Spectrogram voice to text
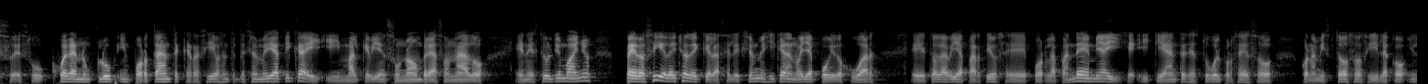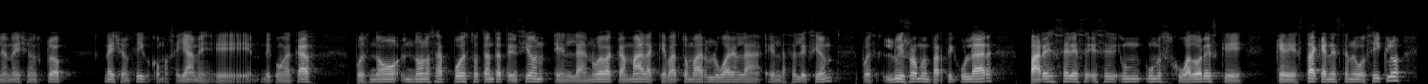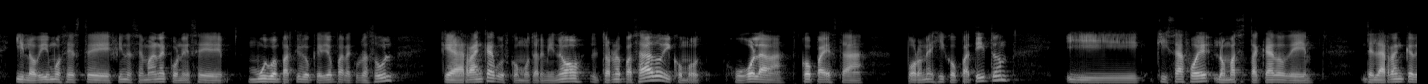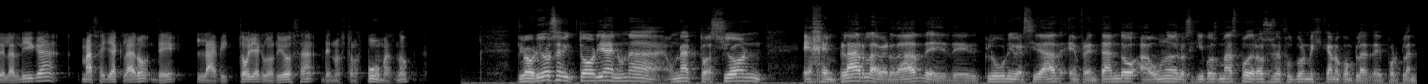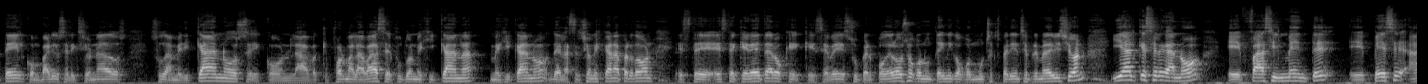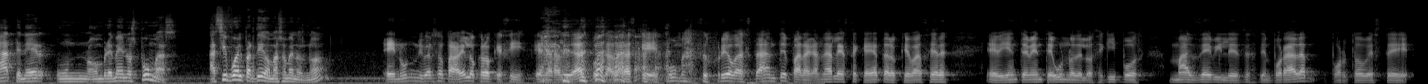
juega en un club importante que recibe bastante atención mediática y, mal que bien su nombre ha sonado en este último año, pero sí el hecho de que la selección mexicana no haya podido jugar eh, todavía partidos eh, por la pandemia y que, antes estuvo el proceso con amistosos y la, Nations Club, Nations League, como se llame, eh, de CONCACAF, pues no, no nos ha puesto tanta atención en la nueva camada que va a tomar lugar en la, en la selección, pues Luis Romo en particular parece ser ese, ese, un, unos jugadores que, que destaca en este nuevo ciclo y lo vimos este fin de semana con ese muy buen partido que dio para Cruz Azul, que arranca pues como terminó el torneo pasado y como jugó la Copa esta por México Patito y quizá fue lo más destacado de, del arranque de la liga, más allá, claro, de la victoria gloriosa de nuestros Pumas, ¿no? Gloriosa victoria en una, una actuación ejemplar, la verdad, del de Club Universidad, enfrentando a uno de los equipos más poderosos de fútbol mexicano con, eh, por plantel, con varios seleccionados sudamericanos, eh, con la que forma la base del fútbol mexicana, mexicano, de la selección mexicana, perdón, este, este Querétaro que, que se ve súper poderoso, con un técnico con mucha experiencia en primera división, y al que se le ganó eh, fácilmente, eh, pese a tener un hombre menos Pumas. Así fue el partido, más o menos, ¿no? En un universo paralelo creo que sí. En la realidad, pues la verdad es que Puma sufrió bastante para ganarle a este Querétaro que va a ser evidentemente uno de los equipos más débiles de esta temporada por todo este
